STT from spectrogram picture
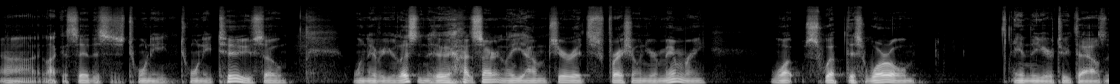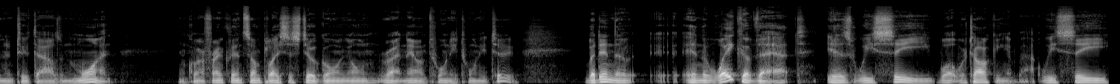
Uh, like I said, this is 2022, so whenever you're listening to it, I certainly, I'm sure it's fresh on your memory what swept this world in the year 2000 and 2001. And quite frankly, in some places, still going on right now in 2022. But in the in the wake of that is we see what we're talking about. We see,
